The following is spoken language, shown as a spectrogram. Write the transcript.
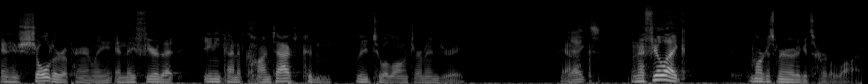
in his shoulder apparently, and they fear that any kind of contact could lead to a long-term injury. Yeah. yikes? And I feel like Marcus Mariota gets hurt a lot.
